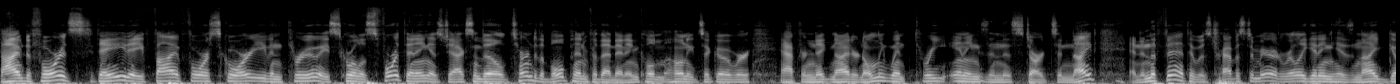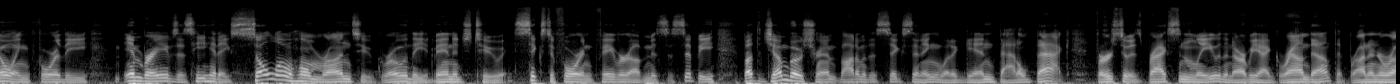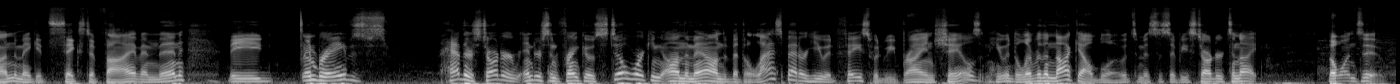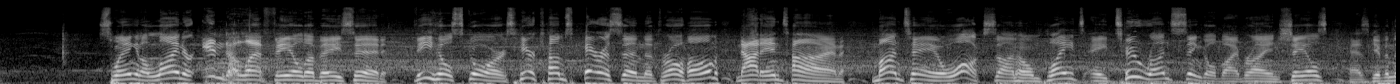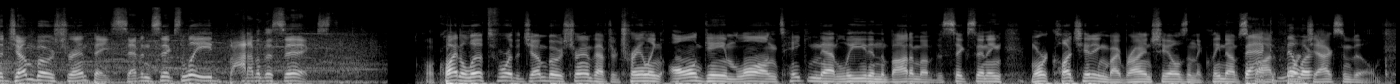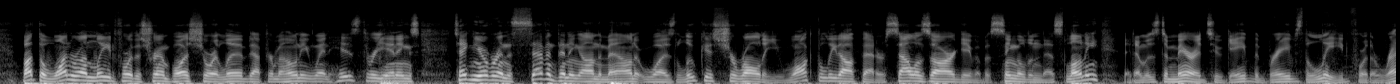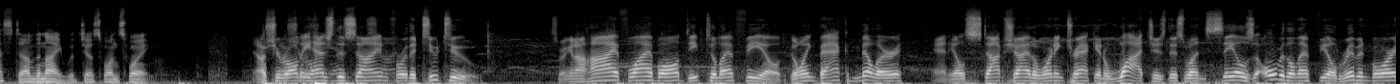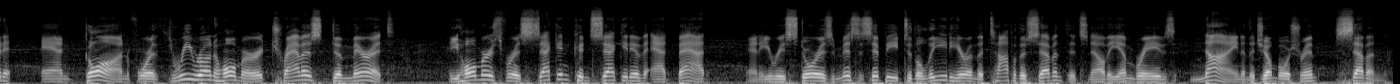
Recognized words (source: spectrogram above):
Five to four. It stayed a 5-4 score even through a scoreless fourth inning as Jacksonville turned to the bullpen for that inning. Colton Mahoney took over after Nick Neidert only went three innings in this start tonight. And in the fifth, it was Travis Demeritte really getting his night going for the M Braves as he hit a solo home run to grow the advantage to six to four in favor of Mississippi. But the Jumbo Shrimp, bottom of the sixth inning, would again battle back. First, it was Braxton Lee with an RBI groundout that brought in a run to make it six to five, and then the M Braves had their starter, Anderson Franco, still working on the mound, but the last batter he would face would be Brian Schales, and he would deliver the knockout blow to Mississippi starter tonight. The 1 2. Swing and a liner into left field, a base hit. Vigil scores. Here comes Harrison. The throw home, not in time. Monte walks on home plate. A two run single by Brian Schales has given the Jumbo Shrimp a 7 6 lead, bottom of the sixth. Well, quite a lift for the Jumbo Shrimp after trailing all game long, taking that lead in the bottom of the sixth inning. More clutch hitting by Brian Schales in the cleanup Back spot Miller. for Jacksonville. But the one run lead for the Shrimp was short lived after Mahoney went his three innings. Taking over in the seventh inning on the mound was Lucas Schiraldi. Walked the leadoff batter Salazar, gave up a single to Neslony. Then it was Demeritte who gave the Braves the lead for the rest of the night with just one swing. Now Schiraldi has the sign for the 2 2. Swinging a high fly ball deep to left field. Going back, Miller, and he'll stop shy of the warning track and watch as this one sails over the left field ribbon board and gone for a three run homer, Travis Demeritte. He homers for his second consecutive at bat, and he restores Mississippi to the lead here in the top of the seventh. It's now the M Braves nine and the Jumbo Shrimp seven.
